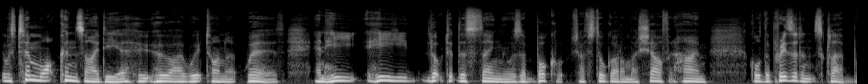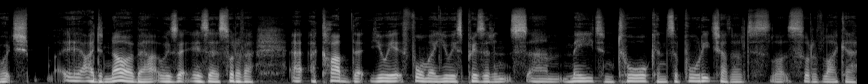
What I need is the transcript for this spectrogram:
it was Tim Watkins' idea, who, who I worked on it with, and he he looked at this thing. There was a book which I've still got on my shelf at home called The President's Club, which eh, I didn't know about. It was a, is a sort of a, a, a club that US, former US presidents um, meet and talk and support each other, just sort of like a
